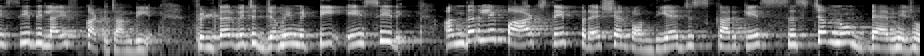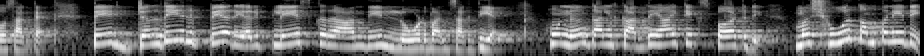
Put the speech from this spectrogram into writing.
ਏਸੀ ਦੀ ਲਾਈਫ ਘਟ ਜਾਂਦੀ ਹੈ। ਫਿਲਟਰ ਵਿੱਚ ਜਮੀ ਮਿੱਟੀ ਏਸੀ ਦੇ ਅੰਦਰਲੇ ਪਾਰਟਸ ਤੇ ਪ੍ਰੈਸ਼ਰ ਪਾਉਂਦੀ ਹੈ, ਜਿਸ ਕਰਕੇ ਸਿਸਟਮ ਨੂੰ ਡੈਮੇਜ ਹੋ ਸਕਦਾ ਹੈ ਤੇ ਜਲਦੀ ਰਿਪੇਅਰ ਜਾਂ ਰਿਪਲੇਸ ਕਰਾਉਣ ਦੀ ਲੋੜ ਬਣ ਸਕਦੀ ਹੈ। ਹੁਣ ਗੱਲ ਕਰਦੇ ਹਾਂ ਇੱਕ ਐਕਸਪਰਟ ਦੀ, ਮਸ਼ਹੂਰ ਕੰਪਨੀ ਦੀ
